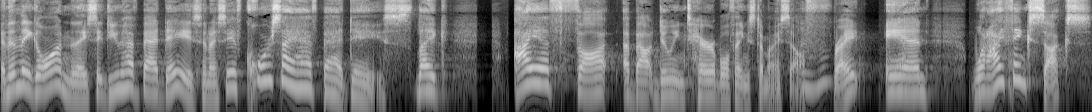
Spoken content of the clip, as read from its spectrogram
And then they go on and they say, Do you have bad days? And I say, Of course I have bad days. Like, I have thought about doing terrible things to myself, mm-hmm. right? And what I think sucks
